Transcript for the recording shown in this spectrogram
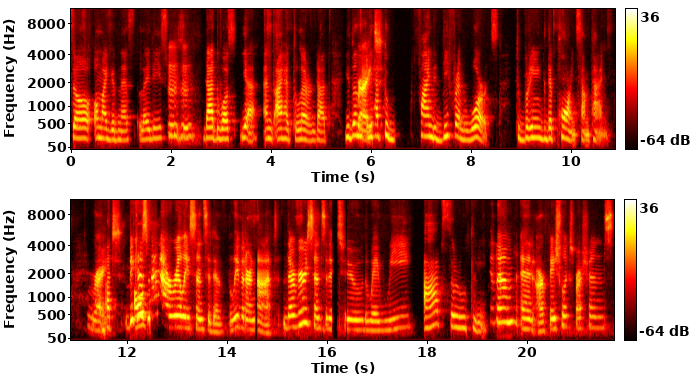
So oh my goodness ladies mm-hmm. that was yeah and i had to learn that you don't right. you have to find different words to bring the point sometimes Right. But because men are really sensitive, believe it or not. They're very sensitive to the way we Absolutely. To them and our facial expressions,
